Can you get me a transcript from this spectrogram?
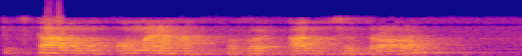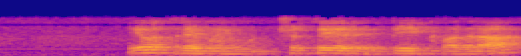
Підставимо омега в адоцентрове і отримаємо 4π квадрат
